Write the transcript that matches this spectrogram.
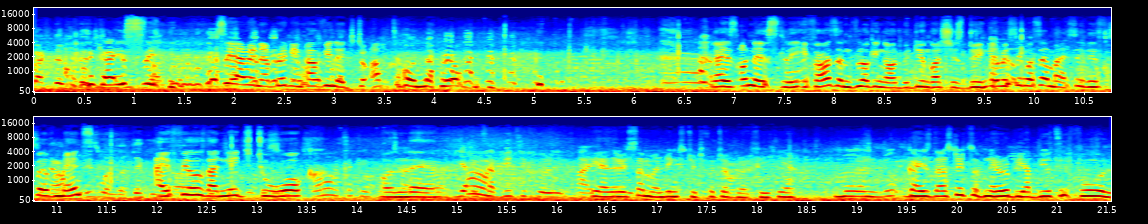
at the village. guys, see, see Erinah bringing her village to uptown Nairobi. guys, honestly, if I wasn't vlogging, I would be doing what she's doing. Every single time I see these See pavements, These ones are taking. I feel the need to oh, walk Oh, on there. Yeah, it's a ah. beautiful. I Yeah, there is someone doing street photography here. Guys, the streets of Nairobi are beautiful.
